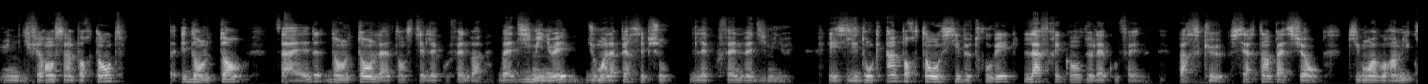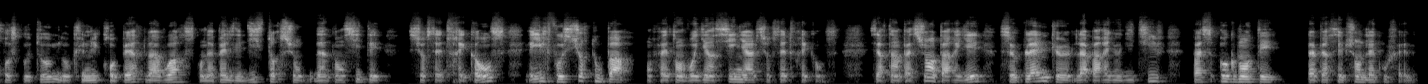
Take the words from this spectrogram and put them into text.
une différence importante et dans le temps, ça aide. Dans le temps, l'intensité de l'acouphène va, va diminuer, du moins la perception de l'acouphène va diminuer. Et il est donc important aussi de trouver la fréquence de l'acouphène, parce que certains patients qui vont avoir un microscotome, donc une microperte, va avoir ce qu'on appelle des distorsions d'intensité sur cette fréquence, et il faut surtout pas, en fait, envoyer un signal sur cette fréquence. Certains patients appareillés se plaignent que l'appareil auditif fasse augmenter la perception de l'acouphène,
